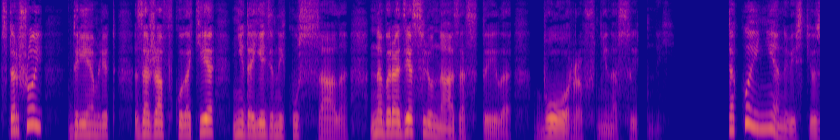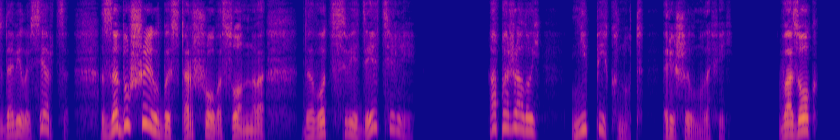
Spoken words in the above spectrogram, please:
Старшой дремлет, зажав в кулаке недоеденный кус сала. На бороде слюна застыла, боров ненасытный. Такой ненавистью сдавило сердце, задушил бы старшова сонного. Да вот свидетели... А, пожалуй, не пикнут, — решил Малафей. Вазок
